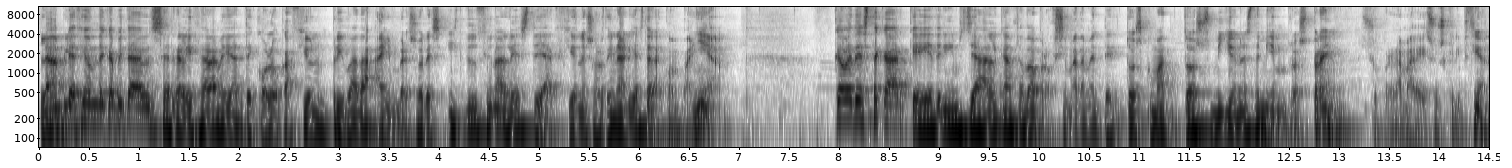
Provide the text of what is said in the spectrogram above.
La ampliación de capital se realizará mediante colocación privada a inversores institucionales de acciones ordinarias de la compañía. Cabe destacar que eDreams ya ha alcanzado aproximadamente 2,2 millones de miembros Prime, su programa de suscripción.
